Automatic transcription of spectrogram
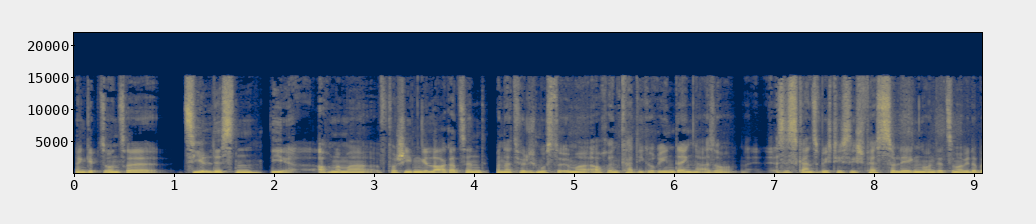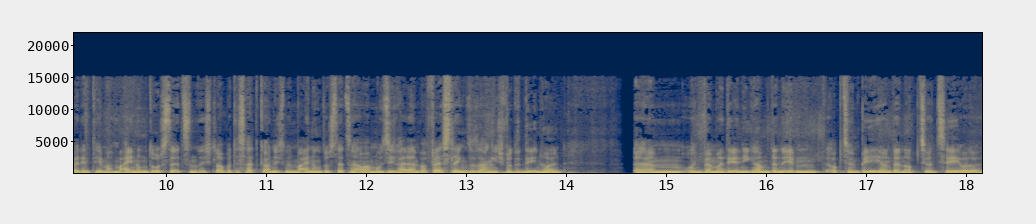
Dann gibt es unsere Ziellisten, die auch nochmal verschieden gelagert sind. Und natürlich musst du immer auch in Kategorien denken. Also es ist ganz wichtig, sich festzulegen und jetzt immer wieder bei dem Thema Meinung durchsetzen. Ich glaube, das hat gar nichts mit Meinung durchsetzen, aber man muss sich halt einfach festlegen, zu sagen, ich würde den holen. Ähm, und wenn wir den nicht haben, dann eben Option B und dann Option C oder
